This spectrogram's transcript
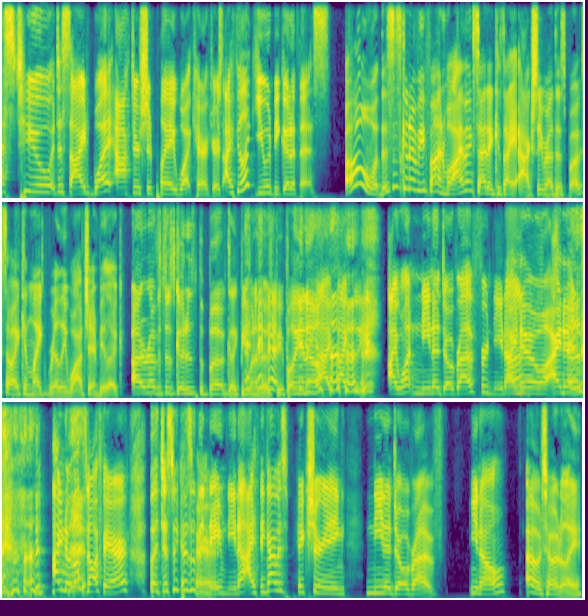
us to decide what actors should play what characters. I feel like you would be good at this. Oh, this is gonna be fun. Well, I'm excited because I actually read this book, so I can like really watch it and be like, I don't know if it's as good as the book. Like, be one of those people, you know? yeah, exactly. I want Nina Dobrev for Nina. I knew, I knew. I know that's not fair, but just because of the name Nina, I think I was picturing Nina Dobrev, you know? oh, totally.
